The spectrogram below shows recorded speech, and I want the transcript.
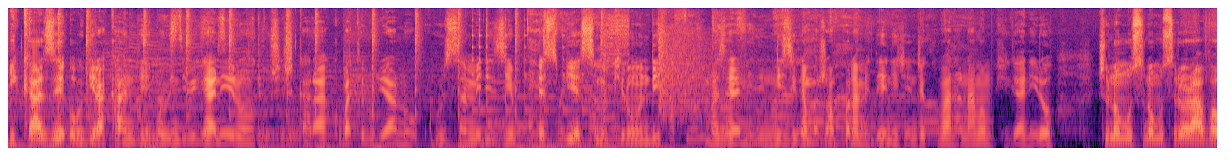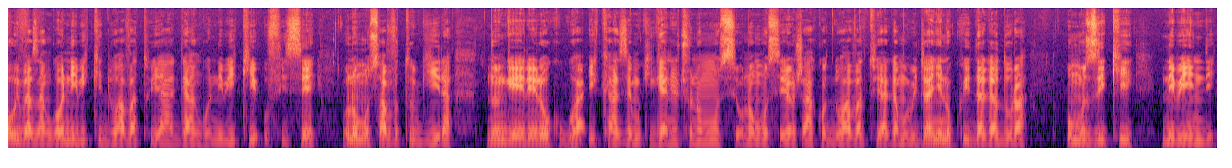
Ikaze ubugira kandi mu bindi biganiro dushishikara kubategurira hano ku samirizi SBS mu kirundi ku mazina ni nizigama Jean Paul Amede nijenje kubana namwe mu kiganiro cuno musi uno musi rero hava wibaza ngo nibiki duhava tuyaga ngo nibiki ufise? Uno musi hava tubwira nongeye rero kuguha ikaze mu kiganiro cuno musi uno musi rero nshaka ko duhava tuyaga mu bijanye no kwidagadura umuziki n'ibindi.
